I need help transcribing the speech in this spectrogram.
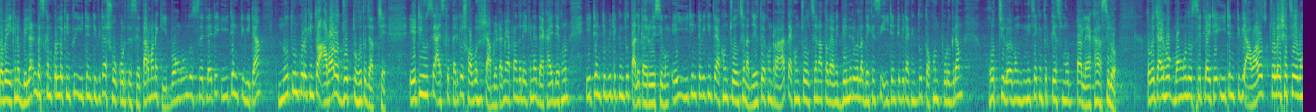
তবে এখানে ব্ল্যান্ড স্ক্যান করলে কিন্তু ই টেন টিভিটা শো করতেছে। তার মানে কি? বঙ্গবন্ধু স্যাটেলাইটে ই টেন টিভিটা নতুন করে কিন্তু আবারও যুক্ত হতে যাচ্ছে। এটি হচ্ছে আজকের তারিখে সর্বশেষ আপডেট আমি আপনাদের এখানে দেখাই, দেখুন ই টেন টিভিটি কিন্তু তালিকায় রয়েছে এবং এই ই টেন টিভি কিন্তু এখন চলছে না। যেহেতু এখন রাত, এখন চলছে না, তবে আমি দিনের বেলা দেখেছি ই টেন টিভিটা কিন্তু তখন প্রোগ্রাম হচ্ছিল এবং নিচে কিন্তু টেস্ট মোডটা লেখা ছিল। তবে যাই হোক, বঙ্গবন্ধু স্যাটেলাইটে ই টেন টিভি আবারও চলে এসেছে এবং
